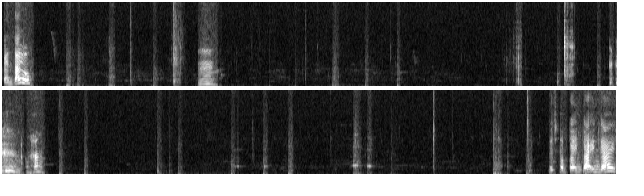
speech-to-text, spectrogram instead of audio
Kain tayo. Mm. Anghang. Let's have kain-kain, guys.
